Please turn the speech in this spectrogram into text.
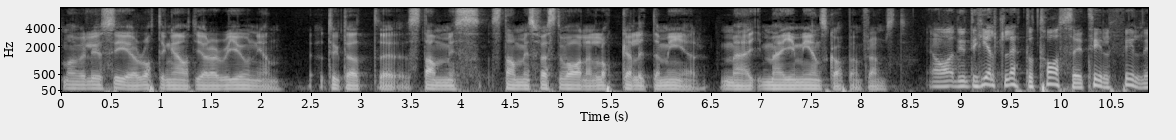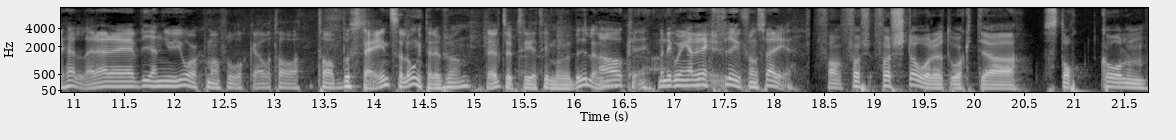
man ville ju se Rotting Out göra reunion. Jag tyckte att eh, stammis, Stammisfestivalen lockar lite mer med, med gemenskapen främst. Ja, det är inte helt lätt att ta sig till Philly heller. Är det via New York man får åka och ta, ta Det bussen? är inte så långt därifrån. Det är väl typ tre timmar med bilen. Ja, okej. Men det går inga direktflyg från Sverige? Fan, för, första året åkte jag Stockholm,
